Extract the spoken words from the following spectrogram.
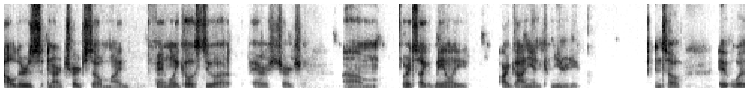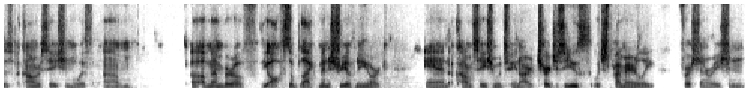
elders in our church. So my family goes to a parish church, um, where it's like mainly our Ghanaian community, and so it was a conversation with um, a, member of the Office of Black Ministry of New York, and a conversation between our church's youth, which is primarily first generation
